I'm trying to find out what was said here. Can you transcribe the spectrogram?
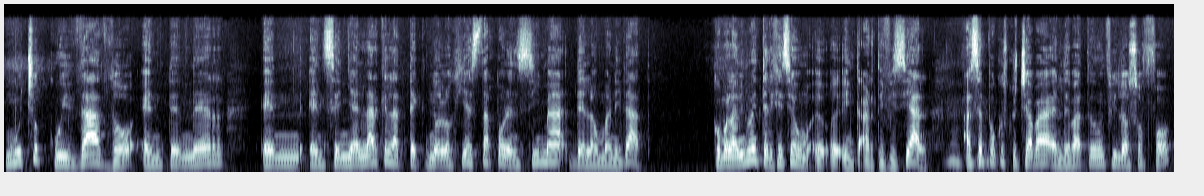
mucho cuidado en tener, en, en señalar que la tecnología está por encima de la humanidad como la misma inteligencia eh, eh, artificial. Hace poco escuchaba el debate de un filósofo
